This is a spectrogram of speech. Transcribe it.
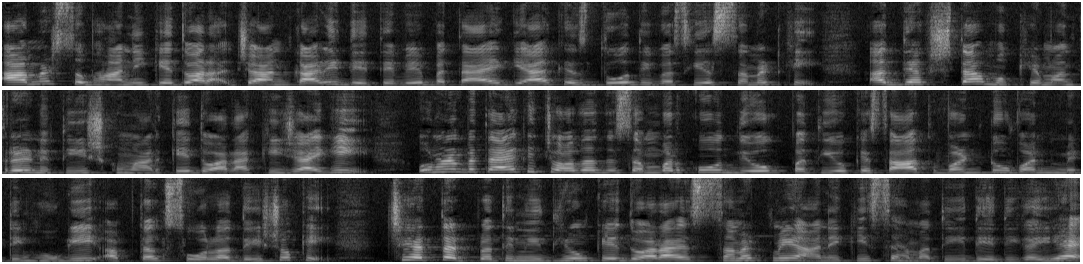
आमिर सुभानी के द्वारा जानकारी देते हुए बताया गया की इस दो दिवसीय समिट की अध्यक्षता मुख्यमंत्री नीतीश कुमार के द्वारा की जाएगी। उन्होंने बताया की चौदह दिसंबर को उद्योगपतियों के साथ वन टू वन मीटिंग होगी। अब तक सोलह देशों के छिहत्तर प्रतिनिधियों के द्वारा इस समिट में आने की सहमति दे दी गई है।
